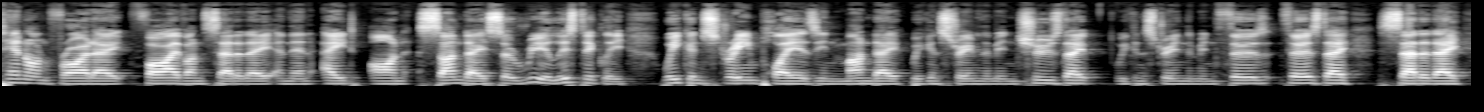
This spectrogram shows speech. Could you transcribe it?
10 on Friday, 5 on Saturday, and then 8 on Sunday. So realistically, we can stream players in Monday, we can stream them in Tuesday, we can stream them in Thurs- Thursday, Saturday,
